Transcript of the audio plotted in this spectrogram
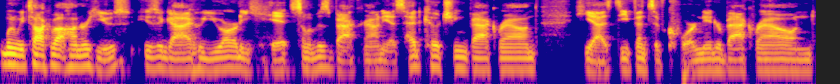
when we talk about Hunter Hughes, he's a guy who you already hit some of his background. He has head coaching background, he has defensive coordinator background,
